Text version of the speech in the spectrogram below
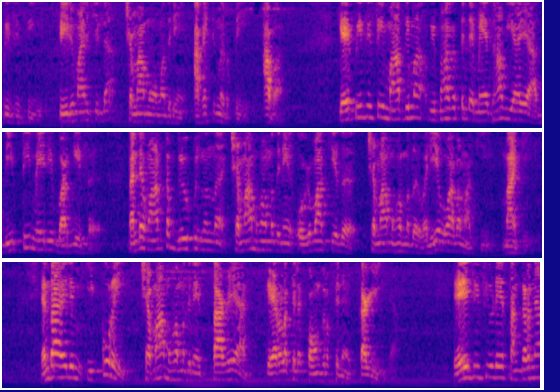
പി സി സി തീരുമാനിച്ചില്ല. ക്ഷമാ മുഹമ്മദിനെ അകറ്റി നിർത്തി അവർ. കെ പി സി സി മാധ്യമ വിഭാഗത്തിന്റെ മേധാവിയായ ദീപ്തി മേരി വർഗീസ് തന്റെ വാട്സപ്പ് ഗ്രൂപ്പിൽ നിന്ന് ക്ഷമാ മുഹമ്മദിനെ ഒഴിവാക്കിയത് ക്ഷമാ മുഹമ്മദ് വലിയ വിവാദമാക്കി മാറ്റി. എന്തായാലും ഇക്കുറി ക്ഷമാ മുഹമ്മദിനെ തഴയാൻ കേരളത്തിലെ കോൺഗ്രസിന് കഴിയില്ല. എ സി സിയുടെ സംഘടനാ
